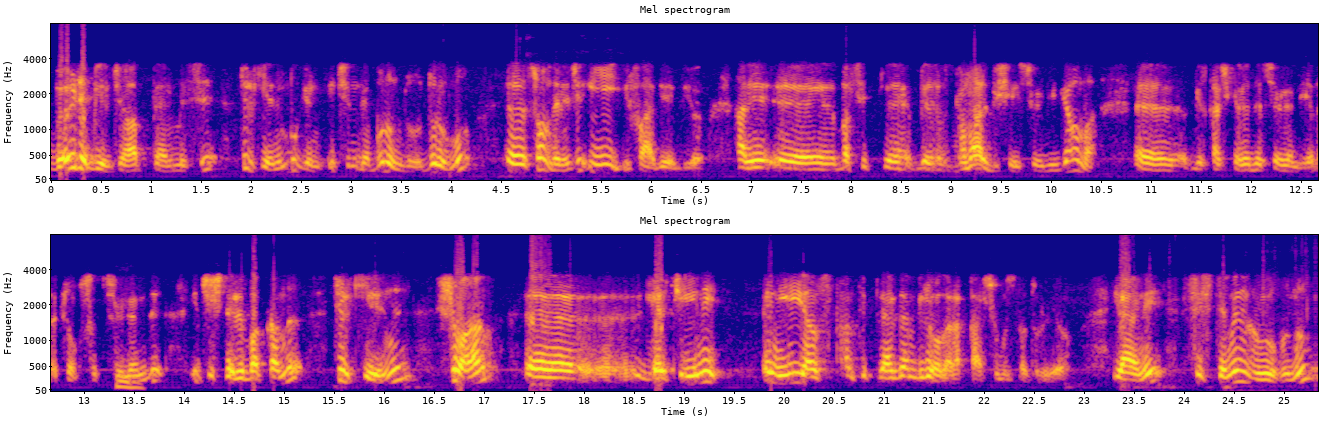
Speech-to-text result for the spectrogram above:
böyle bir cevap vermesi Türkiye'nin bugün içinde bulunduğu durumu e, son derece iyi ifade ediyor. Hani e, basit ve biraz banal bir şey söyleyeceğim ama e, birkaç kere de söylendi ya da çok sık söylendi. İçişleri Bakanı Türkiye'nin şu an e, gerçeğini en iyi yansıtan tiplerden biri olarak karşımızda duruyor. Yani sistemin ruhunun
